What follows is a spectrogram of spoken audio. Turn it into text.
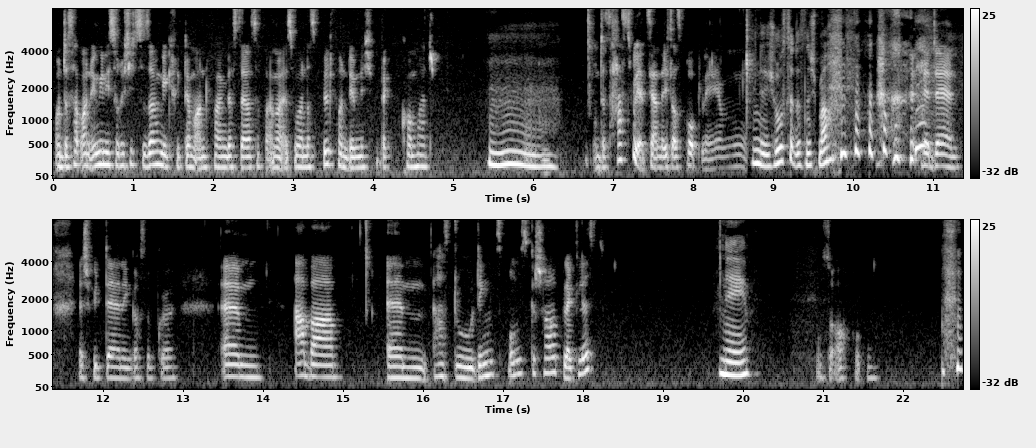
Und das hat man irgendwie nicht so richtig zusammengekriegt am Anfang, dass der das auf einmal ist, wo man das Bild von dem nicht wegbekommen hat. Hm. Und das hast du jetzt ja nicht, das Problem. Nee, ich wusste das nicht mal. der Dan. Der spielt Dan in Gossip Girl. Ähm, aber ähm, hast du Dingsbums geschaut? Blacklist? nee. Musst du auch gucken.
